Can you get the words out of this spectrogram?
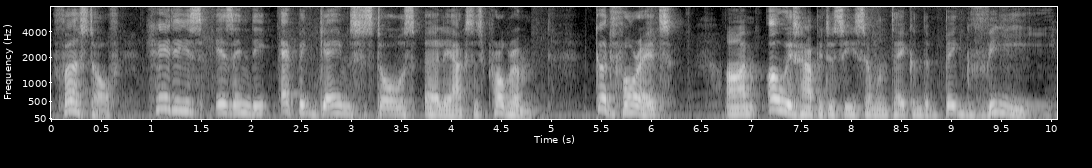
First off, Hades is in the Epic Games Store's Early Access program. Good for it! I'm always happy to see someone take on the big V.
